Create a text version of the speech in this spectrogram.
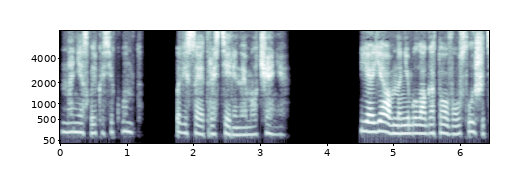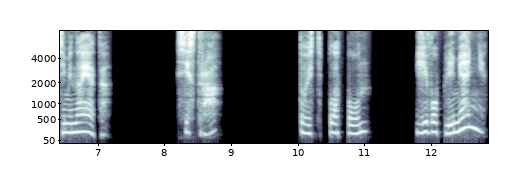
На несколько секунд повисает растерянное молчание. Я явно не была готова услышать именно это. Сестра? То есть Платон? Его племянник?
